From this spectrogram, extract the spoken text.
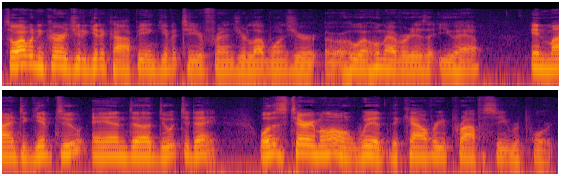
So I would encourage you to get a copy and give it to your friends, your loved ones, your or whomever it is that you have in mind to give to, and uh, do it today. Well, this is Terry Malone with the Calvary Prophecy Report.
